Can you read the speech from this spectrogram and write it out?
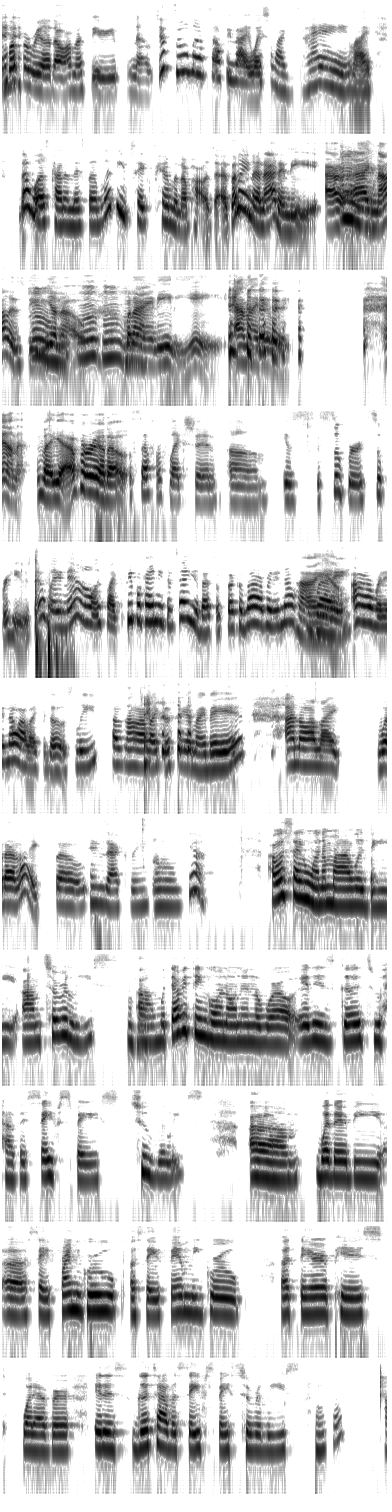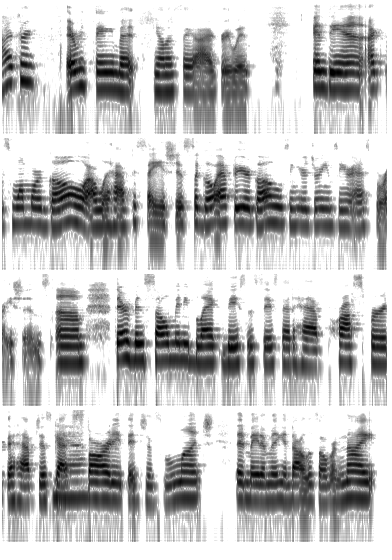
but for real though, on a serious note, just do a little self-evaluation. Like, dang, like that was kind of messed up. Let me text him and apologize. That ain't nothing I didn't did. I, I Mm. acknowledged you, you Mm, know. mm, mm, But mm. I ain't did it yet. I might do it. I. But yeah, for real though, self-reflection um is, is super, super huge. That way now it's like people can't even tell you about yourself because I already know how I am. I already know I like to go to sleep. I know I like to stay in my bed. I know I like what I like. So exactly. um yeah. I would say one of mine would be um, to release. Mhm. Um, with everything going on in the world, it is good to have a safe space to release. Um, whether it be a safe friend group, a safe family group, a therapist, whatever, it is good to have a safe space to release. Mhm. I agree. Everything that Yana said, I agree with. And then I guess one more goal I would have to say is just to go after your goals and your dreams and your aspirations. Um, there have been so many black businesses that have prospered, that have just got Yeah. started, that just launched, that made a million dollars overnight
